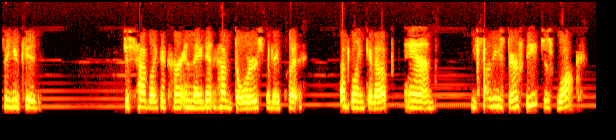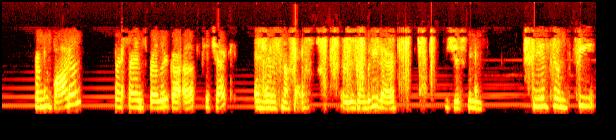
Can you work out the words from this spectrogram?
so you could just have like a curtain. They didn't have doors, so they put a blanket up and we saw these bare feet just walk from the bottom. My friend's brother got up to check, and there was nothing. There was nobody there. It was just these phantom feet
